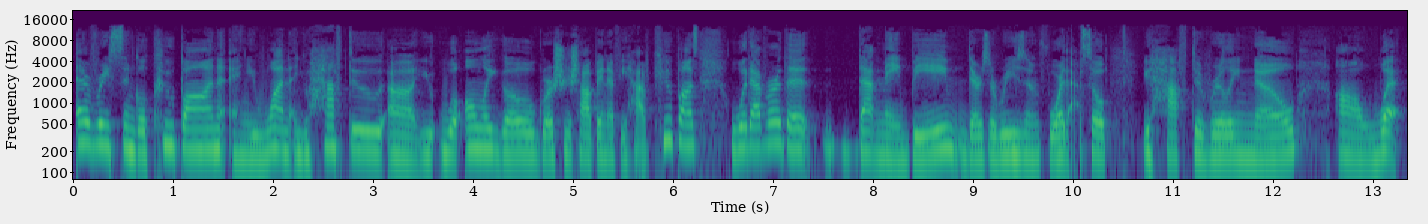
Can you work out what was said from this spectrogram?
every single coupon and you want you have to uh, you will only go grocery shopping if you have coupons whatever that that may be there's a reason for that so you have to really know uh, what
